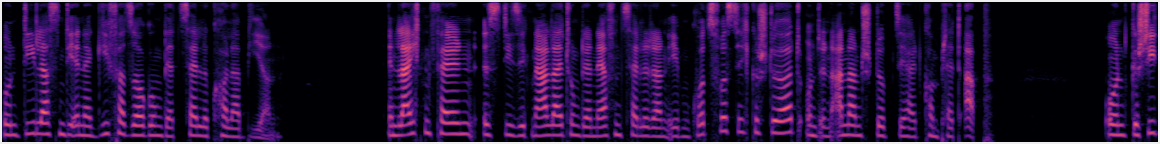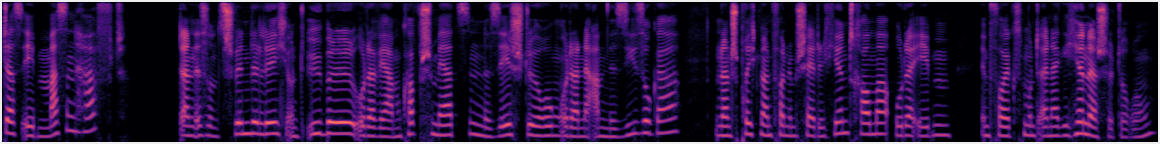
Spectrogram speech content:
und die lassen die Energieversorgung der Zelle kollabieren. In leichten Fällen ist die Signalleitung der Nervenzelle dann eben kurzfristig gestört und in anderen stirbt sie halt komplett ab. Und geschieht das eben massenhaft, dann ist uns schwindelig und übel oder wir haben Kopfschmerzen, eine Sehstörung oder eine Amnesie sogar. Und dann spricht man von einem Schädel-Hirntrauma oder eben im Volksmund einer Gehirnerschütterung,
